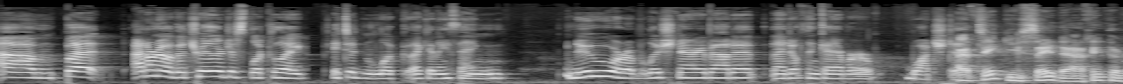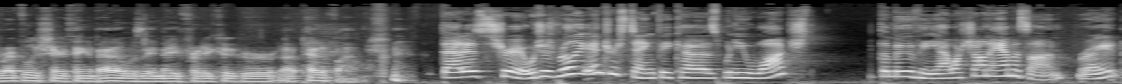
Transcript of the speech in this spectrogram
Um, but I don't know. The trailer just looked like it didn't look like anything new or revolutionary about it. And I don't think I ever watched it. I think you say that. I think the revolutionary thing about it was they made Freddy Krueger a pedophile. That is true, which is really interesting because when you watch the movie, I watched it on Amazon, right?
